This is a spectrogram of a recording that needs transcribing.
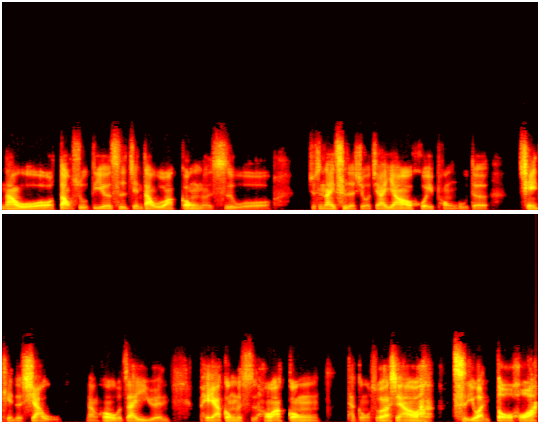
那我倒数第二次见到我阿公呢，是我就是那一次的休假要回澎湖的前一天的下午，然后我在医院陪阿公的时候，阿公他跟我说他想要 吃一碗豆花。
